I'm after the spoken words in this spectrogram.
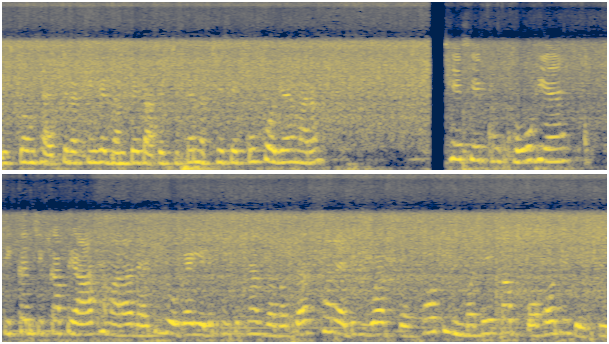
इसको हम साइड पे रखेंगे दम पे ताकि चिकन अच्छे से कुक हो जाए हमारा। अच्छे से कुक हो गया है। चिकन टिक्का प्याज हमारा रेडी हो गया। ये देखिए कितना ज़बरदस्त था रेडी हुआ। बहुत ही मज़े का, बहुत ही टेस्टी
